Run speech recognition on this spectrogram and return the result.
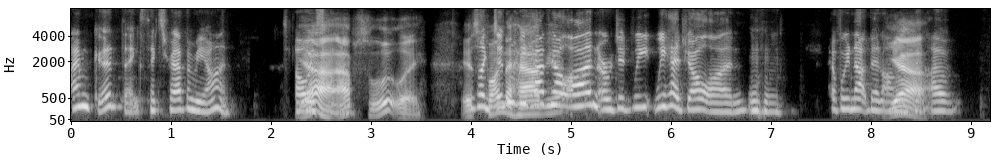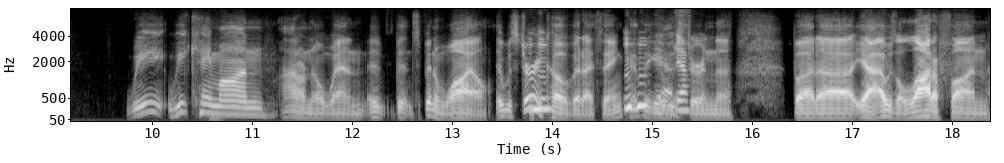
I'm good, thanks. Thanks for having me on. Yeah, fun. absolutely. It's, it's like, didn't we have, have y'all on, or did we? We had y'all on. Mm-hmm. Have we not been on? Yeah. We we came on. I don't know when. It, has been a while. It was during mm-hmm. COVID, I think. Mm-hmm. I think it was yeah. during the. But uh, yeah, it was a lot of fun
